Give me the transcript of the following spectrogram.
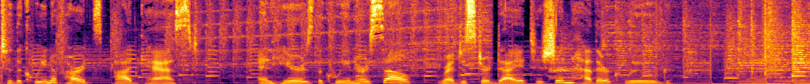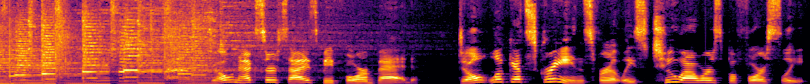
to the Queen of Hearts podcast. And here's the Queen herself, registered dietitian Heather Klug. Don't exercise before bed. Don't look at screens for at least two hours before sleep.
